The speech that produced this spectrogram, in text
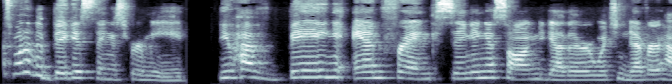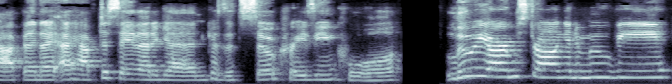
That's one of the biggest things for me. You have Bing and Frank singing a song together, which never happened. I, I have to say that again because it's so crazy and cool. Louis Armstrong in a movie,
